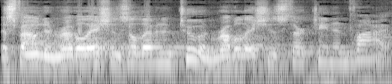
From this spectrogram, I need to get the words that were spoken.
It's found in Revelations 11 and 2 and Revelations 13 and 5.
